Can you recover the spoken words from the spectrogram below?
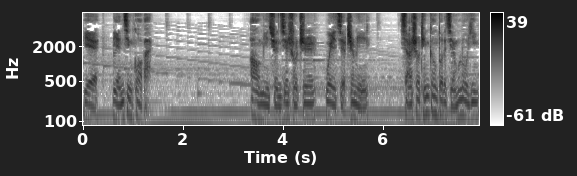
也年近过百。奥秘全接触之未解之谜，想收听更多的节目录音，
